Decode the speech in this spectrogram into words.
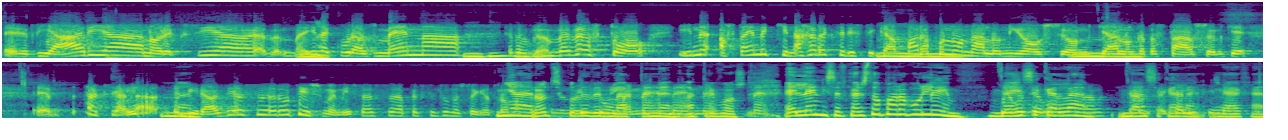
ε, διάρρεια, ανορεξία, ναι. είναι κουρασμένα. Βέβαια αυτό είναι, αυτά είναι κοινά χαρακτηριστικά πάρα πολλών άλλων ιώσεων και άλλων καταστάσεων. Και, ε, εντάξει, αλλά δεν ναι. πειράζει, ας ρωτήσουμε εμείς, ας απευθυνθούμε στο γιατρό. Μια ερώτηση ποτέ δεν βλάπτει, ναι, ναι, ναι, ακριβώς. Ελένη, σε ευχαριστώ πάρα πολύ. Να είσαι καλά. Να είσαι καλά. Γεια χαρά.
